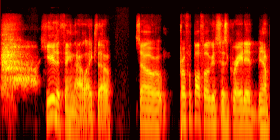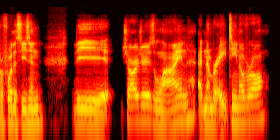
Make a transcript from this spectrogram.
here's the thing that I like though so Pro Football Focus has graded, you know, before the season, the Chargers line at number 18 overall.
